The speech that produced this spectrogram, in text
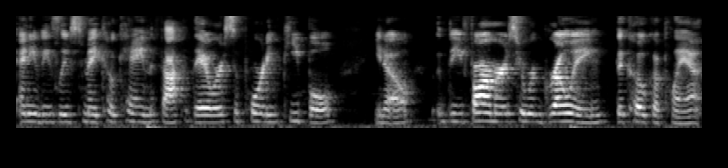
any of these leaves to make cocaine, the fact that they were supporting people, you know, the farmers who were growing the coca plant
